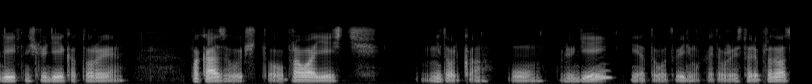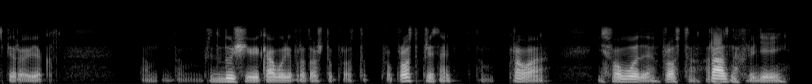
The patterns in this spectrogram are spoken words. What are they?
деятельность людей, которые показывают, что права есть не только у людей, и это вот, видимо, какая-то уже история про 21 век. Там, там, предыдущие века были про то, что просто, про, просто признать там, права и свободы просто разных людей.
